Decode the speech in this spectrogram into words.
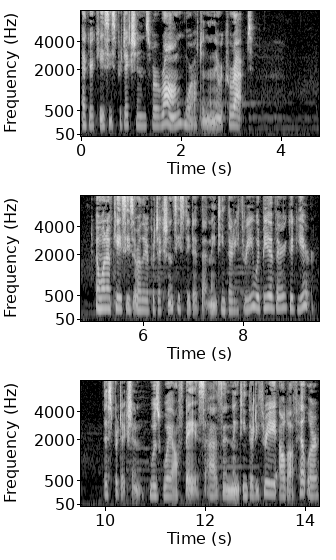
Edgar Cayce's predictions were wrong more often than they were correct. In one of Cayce's earlier predictions, he stated that 1933 would be a very good year. This prediction was way off base, as in 1933, Adolf Hitler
